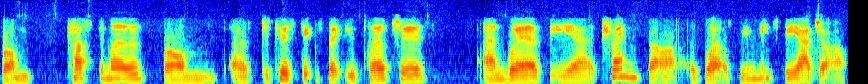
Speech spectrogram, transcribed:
from customers, from uh, statistics that you purchase, and where the trends are as well. So you need to be agile.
